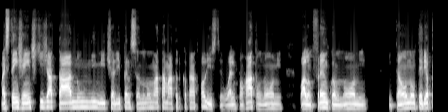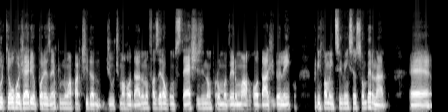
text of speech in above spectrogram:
mas tem gente que já está num limite ali pensando no mata-mata do Campeonato Paulista. O Wellington Rata é um nome, o Alan Franco é um nome, Então não teria por que o Rogério, por exemplo, numa partida de última rodada, não fazer alguns testes e não promover uma rodagem do elenco, principalmente se vencer o São Bernardo. É,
